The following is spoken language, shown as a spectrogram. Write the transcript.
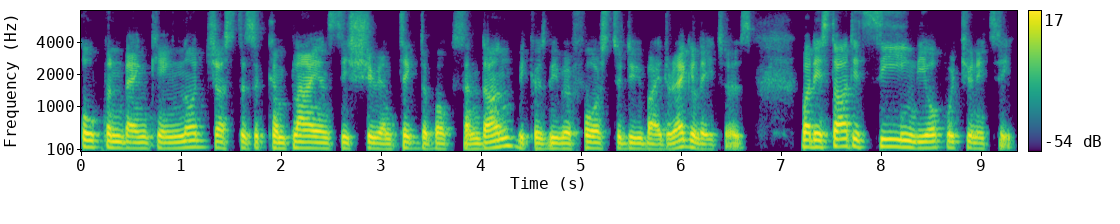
open banking not just as a compliance issue and tick the box and done because we were forced to do by the regulators, but they started seeing the opportunity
